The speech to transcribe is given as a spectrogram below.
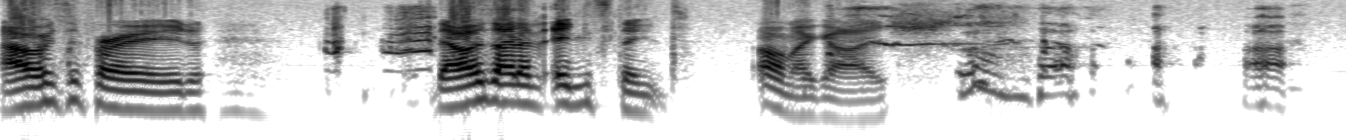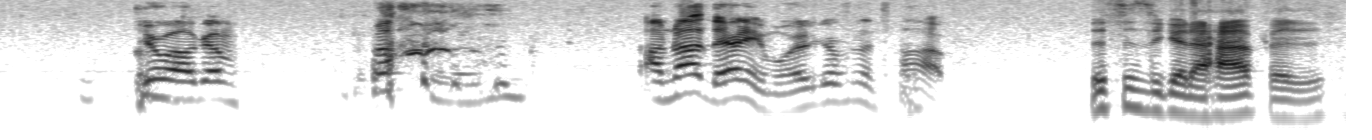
I was afraid. That was out of instinct. Oh my gosh. You're welcome. I'm not there anymore. Let's go from the top. This isn't gonna happen.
